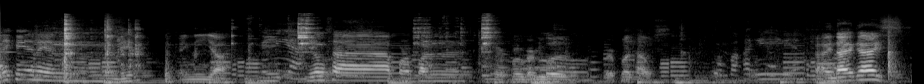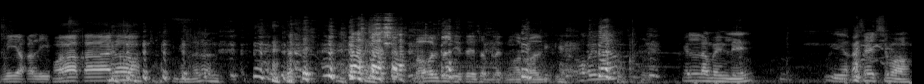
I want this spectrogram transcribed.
Ay, kay ano yan, Lin? Kay Mia. Di- Yung sa purple... Purple, purple, purple house. Ano, Kain tayo, guys. Mia Kalipa. Mga ka, ano. Ganda nun. Bawal ba dito yung sa vlog mo, Rol? Okay lang. Kilala mo yung Lin? Search mo.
